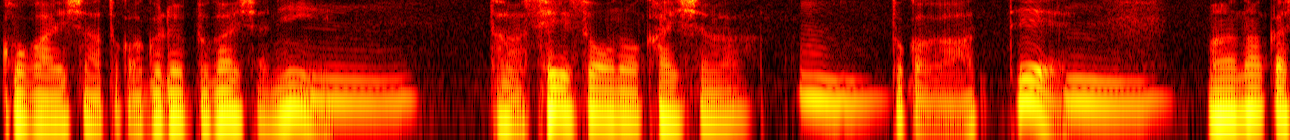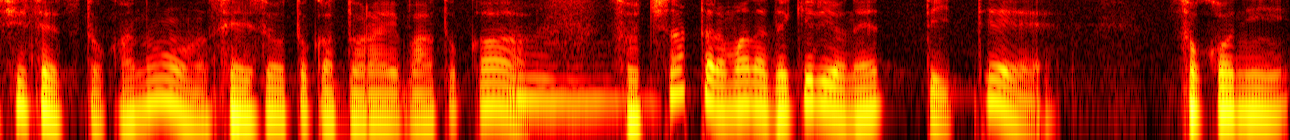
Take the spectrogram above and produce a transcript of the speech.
子会社とかグループ会社に、例えば清掃の会社とかがあって、まあなんか施設とかの清掃とかドライバーとか、そっちだったらまだできるよねって言ってそこに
